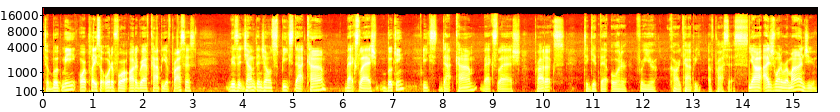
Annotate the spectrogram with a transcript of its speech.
to book me or place an order for an autographed copy of Process, visit jonathanjonesspeaks.com backslash booking, speaks.com backslash products to get that order for your card copy of Process. Y'all, I just want to remind you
